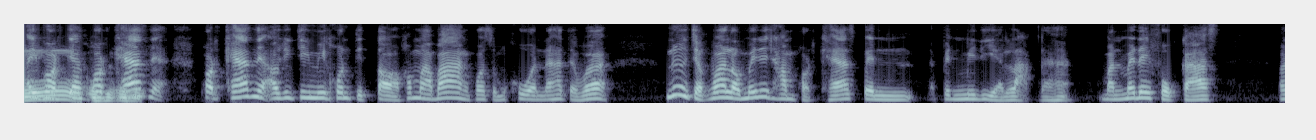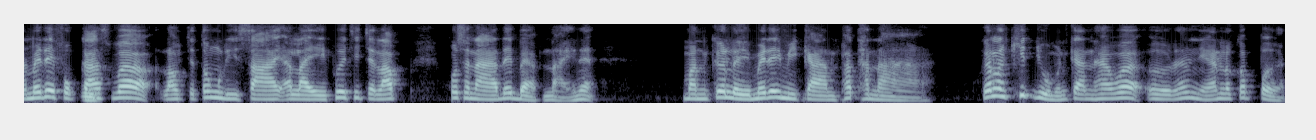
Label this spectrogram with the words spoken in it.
มไอพอดแคสต์พอดแคสต์เนี่ยพอดแคสต์เนี่ยเอาจริงๆมีคนติดต่อเข้ามาบ้างพอสมควรนะฮะแต่ว่าเนื่องจากว่าเราไม่ได้ทำพอดแคสต์เป็นเป็นมีเดียหลักนะฮะมันไม่ได้โฟกัสมันไม่ได้โฟกัสว่าเราจะต้องดีไซน์อะไรเพื่อที่จะรับโฆษณาได้แบบไหนเนี่ย มันก็เลยไม่ได้มีการพัฒนา กำลังคิดอยู่เหมือนกันฮะว่าเออถ้าอย่างนั้นเราก็เปิด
